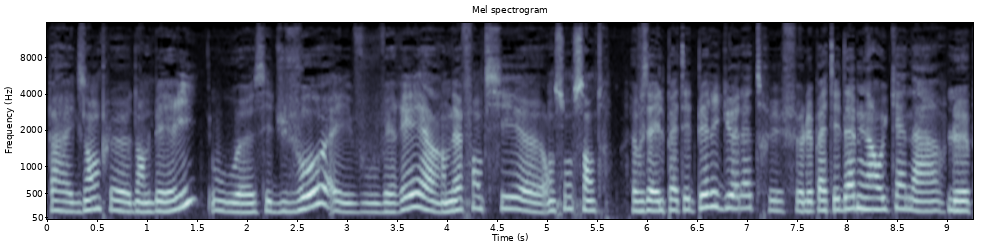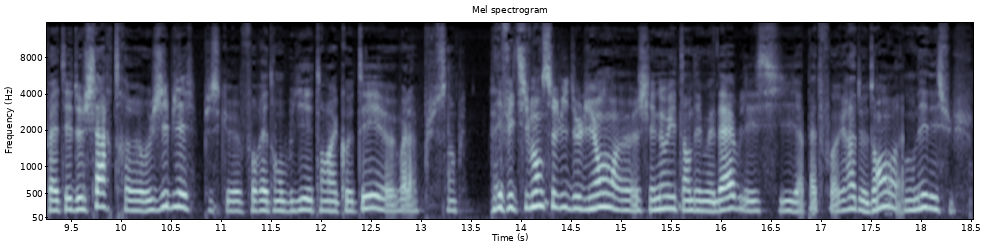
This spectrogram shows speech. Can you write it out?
par exemple, dans le Berry, où c'est du veau, et vous verrez un œuf entier en son centre. Vous avez le pâté de Périgueux à la truffe, le pâté d'Amiens au canard, le pâté de Chartres au gibier, puisque Forêt de étant à côté, voilà, plus simple. Effectivement, celui de Lyon, euh, chez nous, est indémodable et s'il n'y a pas de foie gras dedans, on est déçu.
